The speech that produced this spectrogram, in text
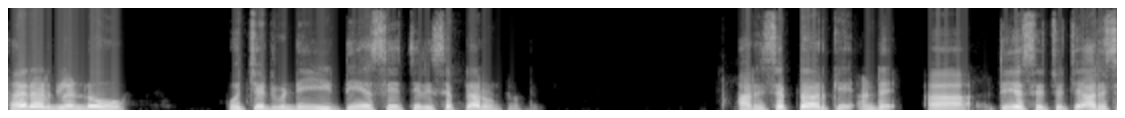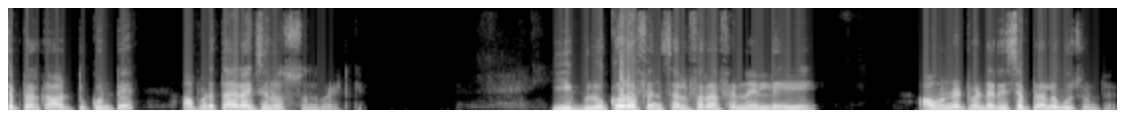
థైరాయిడ్ గ్లాండ్‌లో వచ్చేటువంటి ఈ టీఎస్‌హెచ్ రిసెప్టార్ ఉంటుంది. ఆ రిసెప్టార్‌కి అంటే ఆహ్, టీఎస్‌హెచ్ వచ్చి ఆ రిసెప్టార్‌కి అట్టుకుంటే అప్పుడు థైరాక్సిన్ వస్తుంది బయటికి. ఈ గ్లూకోరఫిన్ సల్ఫరాఫిన్ వెళ్ళి ఆ ఉన్నటువంటి రిసెప్టార్‌లో కూర్చుంటాయి.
